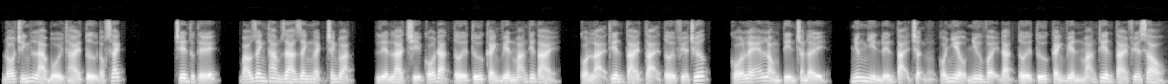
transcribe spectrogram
đó chính là bồi thái tử đọc sách. Trên thực tế, báo danh tham gia danh lệch tranh đoạt, liền là chỉ có đạt tới tứ cảnh viên mãn thiên tài, còn lại thiên tài tại tới phía trước, có lẽ lòng tin tràn đầy, nhưng nhìn đến tại trận có nhiều như vậy đạt tới tứ cảnh viên mãn thiên tài phía sau,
